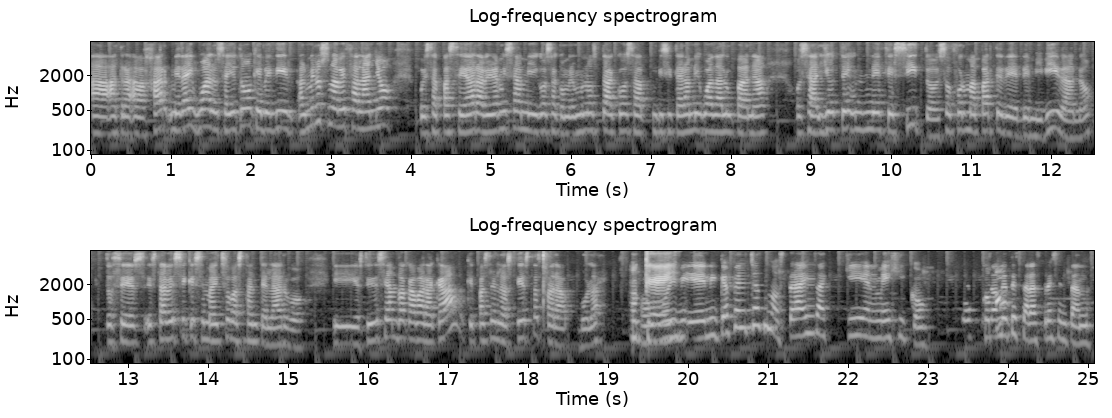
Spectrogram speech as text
a, trabajar, me da igual, o sea, yo tengo que venir al menos una vez al año pues a pasear, a ver a mis amigos, a comerme unos tacos, a visitar a mi guadalupana, o sea, yo te, necesito, eso forma parte de, mi vida, ¿no? Entonces, esta vez sí que se me ha hecho bastante largo y estoy deseando acabar acá, que pasen las fiestas para volar. Ok. muy bien, ¿y qué fechas nos traes aquí en México? ¿Dónde te estarás presentando?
